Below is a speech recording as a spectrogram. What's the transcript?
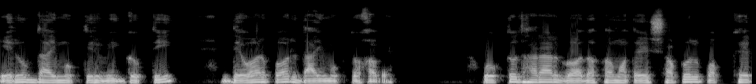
এরূপ দায় মুক্তির বিজ্ঞপ্তি দেওয়ার পর দায়মুক্ত হবে। উক্ত ধারার গ দফা মতে সকল পক্ষের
